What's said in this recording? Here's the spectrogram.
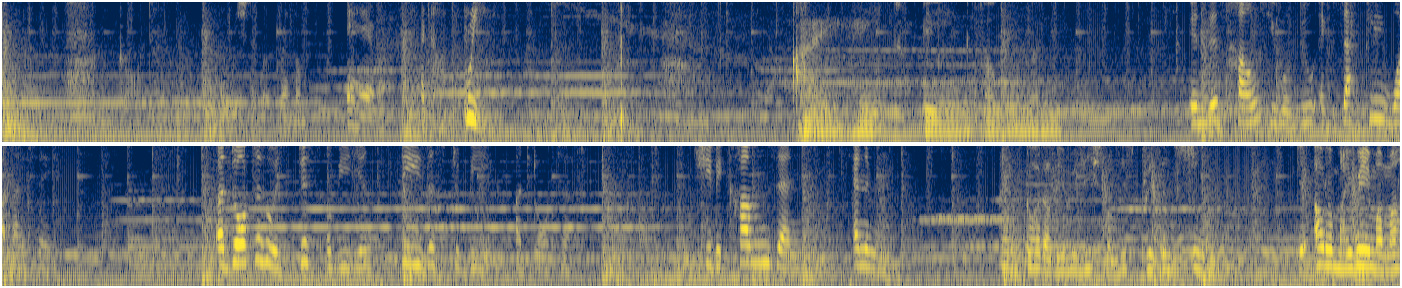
Oh, God, I wish there were a breath of air. I can't breathe. I hate being a woman. In this house, you will do exactly what I say. A daughter who is disobedient ceases to be a daughter. She becomes an enemy. Thank God I'll be released from this prison soon. Get out of my way, Mama.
